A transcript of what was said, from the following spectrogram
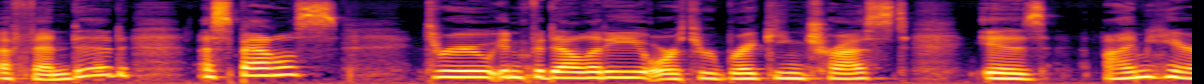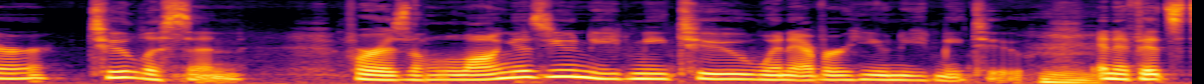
offended a spouse through infidelity or through breaking trust is I'm here to listen for as long as you need me to, whenever you need me to. Hmm. And if it's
